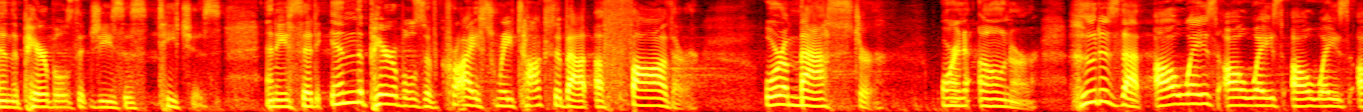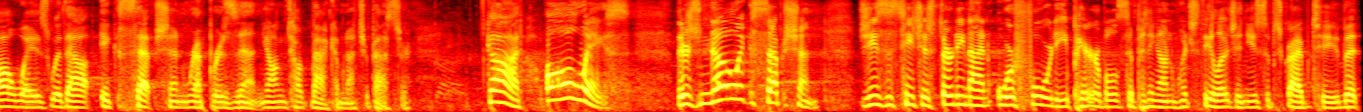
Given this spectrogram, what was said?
and the parables that Jesus teaches. And he said, in the parables of Christ, when he talks about a father or a master, or an owner, who does that always, always, always, always, without exception, represent? Young, talk back. I'm not your pastor. God, always. There's no exception. Jesus teaches 39 or 40 parables, depending on which theologian you subscribe to, but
